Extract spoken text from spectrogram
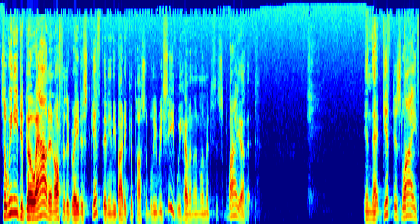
So we need to go out and offer the greatest gift that anybody could possibly receive. We have an unlimited supply of it. In that gift is life.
